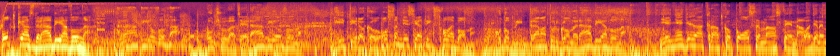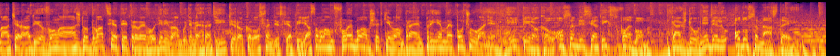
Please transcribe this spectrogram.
Podcast Rádia Vlna. Rádio Vlna. Počúvate Rádio Vlna. Hity rokov 80 s Flebom, hudobným dramaturgom Rádia Vlna. Je nedeľa krátko po 18. Naladené máte rádio Vlna. Až do 21. hodiny vám budeme hrať hity rokov 80. Ja sa volám Flebo a všetkým vám prajem príjemné počúvanie. Hity rokov 80 s Flebom. Každú nedeľu od 18.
